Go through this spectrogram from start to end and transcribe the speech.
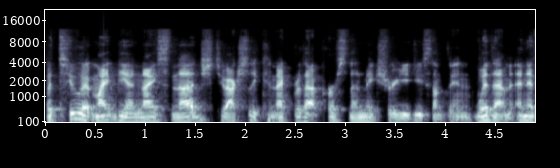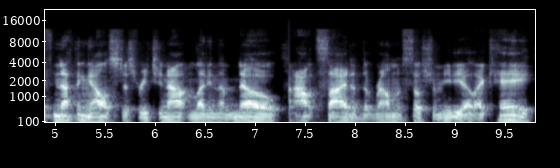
But two, it might be a nice nudge to actually connect with that person and make sure you do something with them. And if nothing else, just reaching out and letting them know outside of the realm of social media, like, hey,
